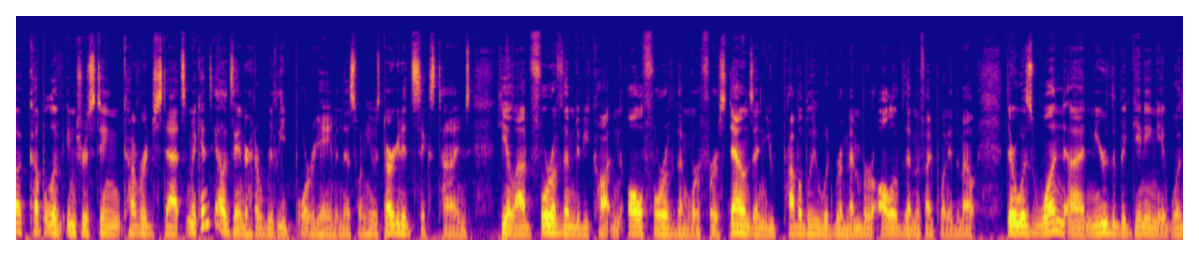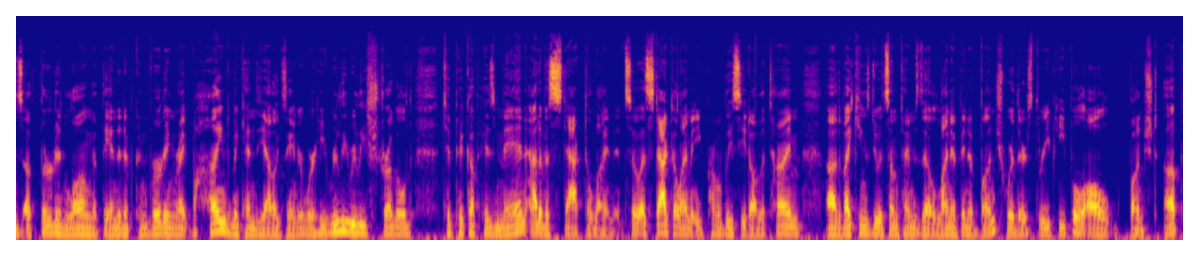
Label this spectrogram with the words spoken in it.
A couple of interesting coverage stats. Mackensie Alexander had a really poor game in this one. He was targeted six times. He allowed four of them to be caught, and all four of them were first downs, and you probably would remember all of them if I pointed them out. There was one uh, near the beginning, it was a third and long that they ended up converting right behind Mackensie Alexander, where he really, really struggled to pick up his man out of a stacked alignment. So, a stacked alignment, you probably see it all the time. Uh, the Vikings do it sometimes. They'll line up in a bunch where there's three people all bunched up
